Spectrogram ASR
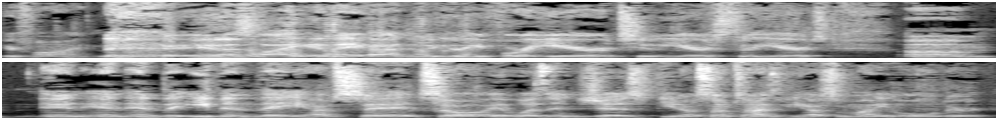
you're fine. and it's like, and they've had the degree for a year or two years, three years. Um, and, and, and the, even they have said, so it wasn't just, you know, sometimes if you have somebody older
